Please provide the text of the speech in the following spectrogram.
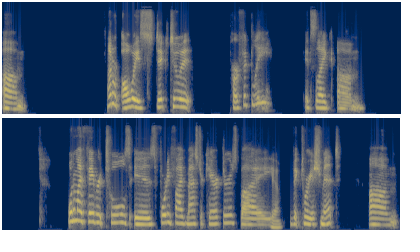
um i don't always stick to it perfectly. It's like um one of my favorite tools is 45 master characters by Yeah. victoria schmidt. Um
